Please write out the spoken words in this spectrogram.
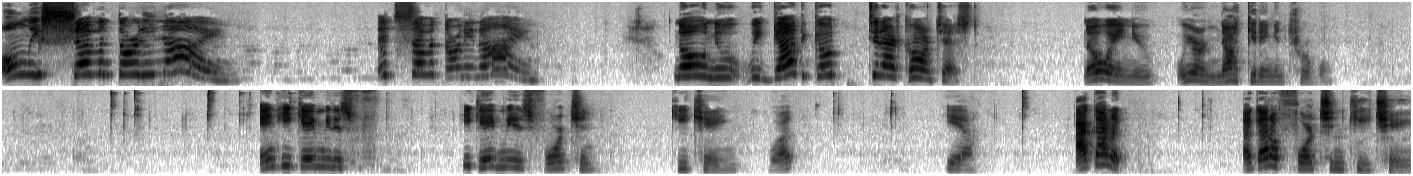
only seven thirty nine. It's seven thirty nine. No, new. We got to go to that contest. No way, noob. We are not getting in trouble. And he gave me this. He gave me this fortune keychain. What? Yeah. I got a. I got a fortune keychain.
